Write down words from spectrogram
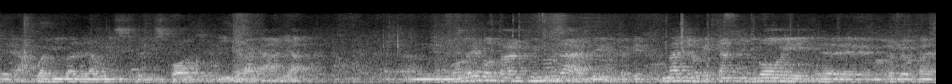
eh, acqua viva della WISP di sport di Ragalia. Volevo tranquillizzarvi perché immagino che tanti di voi eh, vorrebbero fare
